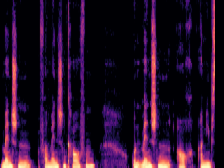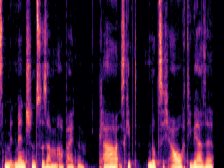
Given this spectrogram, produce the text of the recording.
Menschen von Menschen kaufen und Menschen auch am liebsten mit Menschen zusammenarbeiten. Klar, es gibt, nutze ich auch diverse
